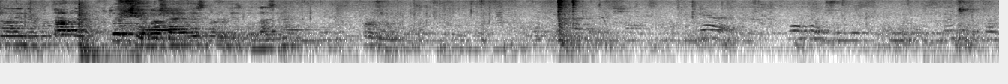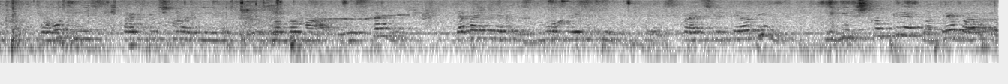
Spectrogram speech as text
шановні депутати. Хто ще бажає висловитись, будь ласка? Прошу. Я погоджуюсь з виступом, погоджуюсь практично і з обома листами. Давайте з двох листів е, спрацюйте один. І більш конкретно треба е,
